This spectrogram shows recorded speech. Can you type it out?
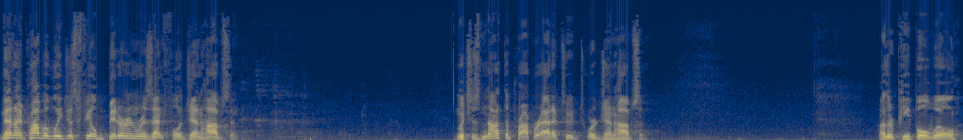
Then I'd probably just feel bitter and resentful at Jen Hobson, which is not the proper attitude toward Jen Hobson. Other people will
